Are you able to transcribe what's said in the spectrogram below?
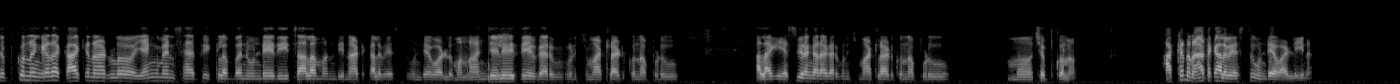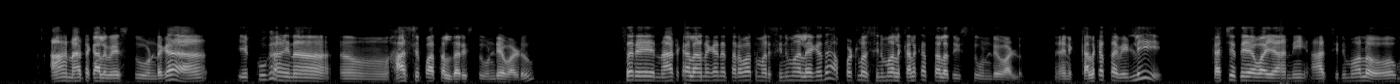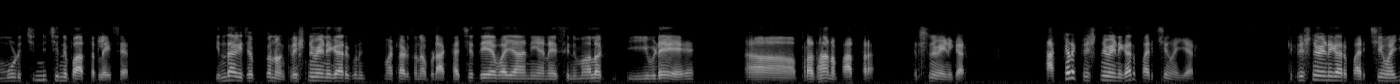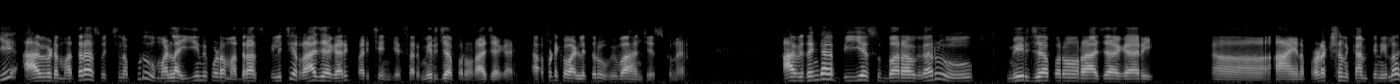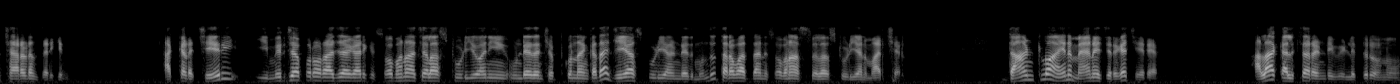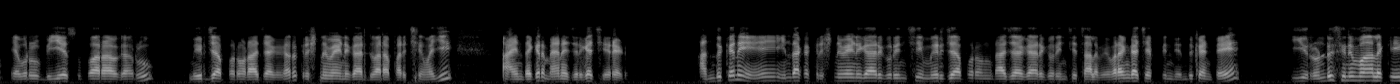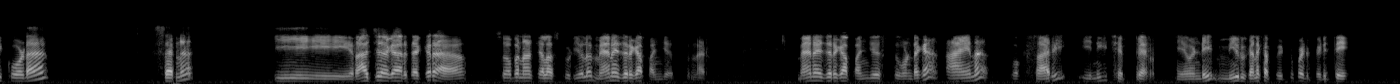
చెప్పుకున్నాం కదా కాకినాడలో యంగ్ మెన్స్ హ్యాపీ క్లబ్ అని ఉండేది. చాలా మంది నాటకాలు వేస్తూ ఉండేవాళ్ళు. మన అంజలిదేవి గారి గురించి మాట్లాడుకున్నప్పుడు అలాగే ఎస్వి రంగారావు గారి గురించి మాట్లాడుకున్నప్పుడు చెప్పుకున్నాం. అక్కడ నాటకాలు వేస్తూ ఉండేవాళ్ళు ఈయన. ఆ నాటకాలు వేస్తూ ఉండగా ఎక్కువగా ఆయన హాస్య పాత్రలు ధరిస్తూ ఉండేవాడు. సరే నాటకాలు అనగానే తర్వాత మరి సినిమాలే కదా అప్పట్లో సినిమాలు కలకత్తాలో తీస్తూ ఉండేవాళ్ళు. ఆయన కలకత్తా వెళ్ళి కచ్చదేవయ్య అని ఆ సినిమాలో మూడు చిన్ని చిన్ని పాత్రలు వేశారు. ఇందాక చెప్పుకున్నాం కృష్ణవేణి గారి గురించి మాట్లాడుకున్నప్పుడు ఆ కచ్చదేవయ్య అని అనే సినిమాలో ఈవిడే ప్రధాన పాత్ర కృష్ణవేణి గారు. అక్కడ కృష్ణవేణి గారు పరిచయం అయ్యారు. కృష్ణవేణి గారు పరిచయం అయ్యి ఆవిడ మద్రాసు వచ్చినప్పుడు మళ్ళా ఈయన కూడా మద్రాసు పిలిచి రాజా గారికి పరిచయం చేశారు మిర్జాపురం రాజా గారికి. అప్పటికి వాళ్ళిద్దరూ వివాహం చేసుకున్నారు. ఆ విధంగా బిఏ సుబ్బారావు గారు మీర్జాపురం రాజా గారి ఆయన ప్రొడక్షన్ కంపెనీలో చేరడం జరిగింది. అక్కడ చేరి ఈ మిర్జాపురం రాజా గారికి శోభనాచల స్టూడియో అని ఉండేదని చెప్పుకున్నాం కదా జయా స్టూడియో ఉండేది ముందు తర్వాత దాన్ని శోభనాచల స్టూడియో అని మార్చారు. దాంట్లో ఆయన మేనేజర్గా చేరారు. అలా కలిశారండి వీళ్ళిద్దరూను. ఎవరు బిఏ సుబ్బారావు గారు మీర్జాపురం రాజా గారు కృష్ణవేణి గారి ద్వారా పరిచయం అయ్యి ఆయన దగ్గర మేనేజర్గా చేరాడు. అందుకనే ఇందాక కృష్ణవేణి గారి గురించి మీర్జాపురం రాజా గారి గురించి చాలా వివరంగా చెప్పింది. ఎందుకంటే ఈ రెండు సినిమాలకి కూడా సరేనా ఈ రాజా గారి దగ్గర శోభనాచల స్టూడియోలో మేనేజర్గా పనిచేస్తున్నారు. మేనేజర్గా పనిచేస్తూ ఉండగా ఆయన ఒకసారి ఈయనకి చెప్పారు. ఏమండి? మీరు కనుక పెట్టుబడి పెడితే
